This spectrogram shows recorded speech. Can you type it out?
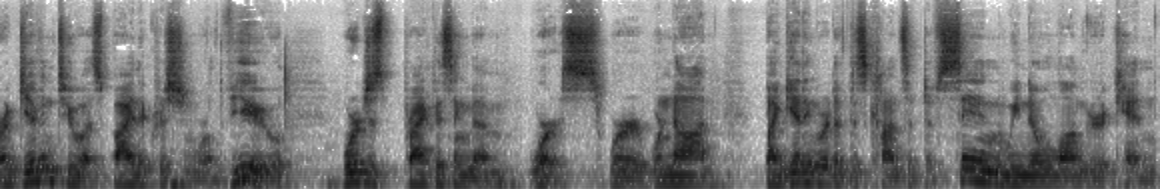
are given to us by the Christian worldview. We're just practicing them worse. We're we're not by getting rid of this concept of sin, we no longer can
